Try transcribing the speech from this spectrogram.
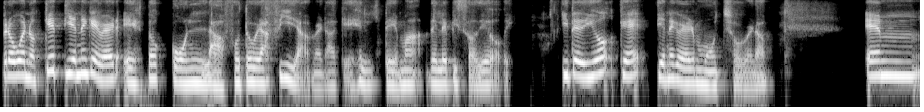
Pero bueno, ¿qué tiene que ver esto con la fotografía, ¿verdad? Que es el tema del episodio de hoy. Y te digo que tiene que ver mucho, ¿verdad? Em,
